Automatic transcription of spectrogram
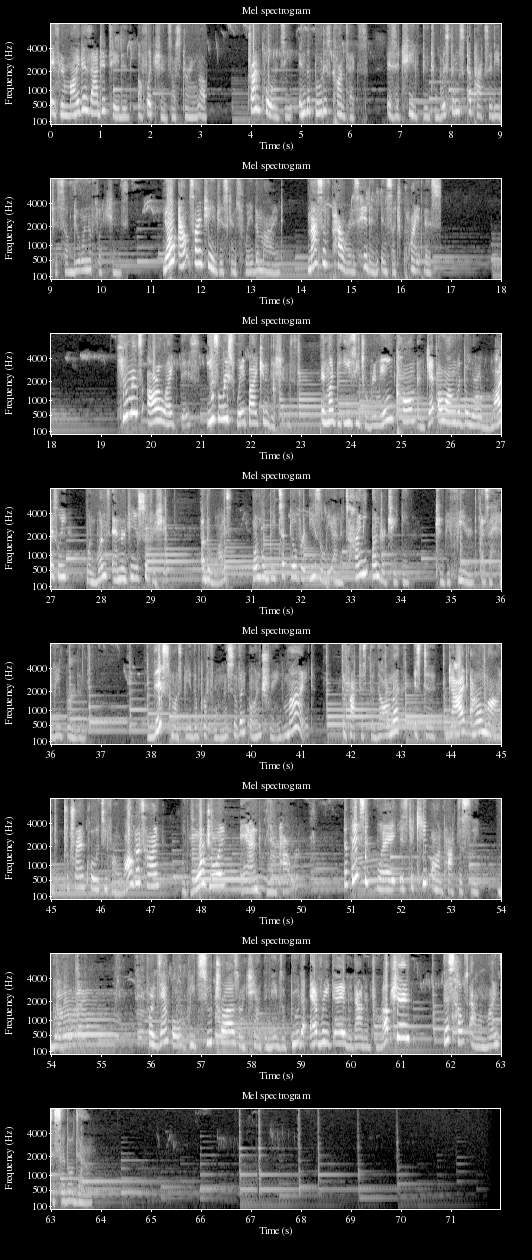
If your mind is agitated, afflictions are stirring up. Tranquility, in the Buddhist context, is achieved due to wisdom's capacity to subdue an afflictions. No outside changes can sway the mind. Massive power is hidden in such quietness. Humans are like this, easily swayed by conditions. It might be easy to remain calm and get along with the world wisely when one's energy is sufficient. Otherwise, one would be tipped over easily and a tiny undertaking can be feared as a heavy burden. This must be the performance of an untrained mind. To practice the Dharma is to guide our mind to tranquility for a longer time with more joy and more power. The basic way is to keep on practicing regularly. For example, read sutras or chant the names of Buddha every day without interruption. This helps our mind to settle down.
